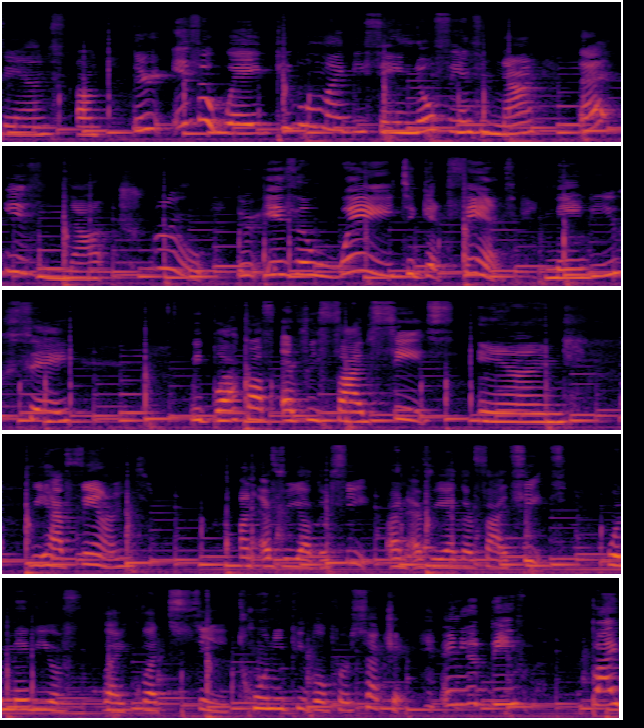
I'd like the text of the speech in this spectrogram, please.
fans. Um, there is a way. People might be saying no fans are not. That is not true. There is a way to get fans. Maybe you say we block off every five seats and we have fans on every other seat, on every other five seats. Or maybe have, like, let's see, 20 people per section. And you'd be by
